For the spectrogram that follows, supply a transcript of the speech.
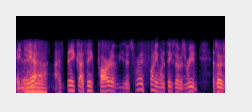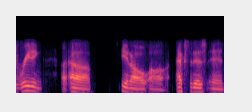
And yeah, Amen. I think I think part of you know, it's really funny. One of the things I was reading as I was reading, uh, you know, uh, Exodus and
